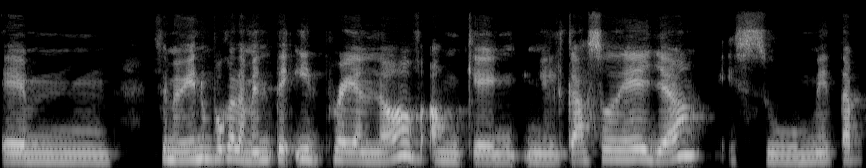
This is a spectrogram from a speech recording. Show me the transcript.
Em, se me viene un poco a la mente Eat, Pray and Love, aunque en, el caso de ella, su meta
